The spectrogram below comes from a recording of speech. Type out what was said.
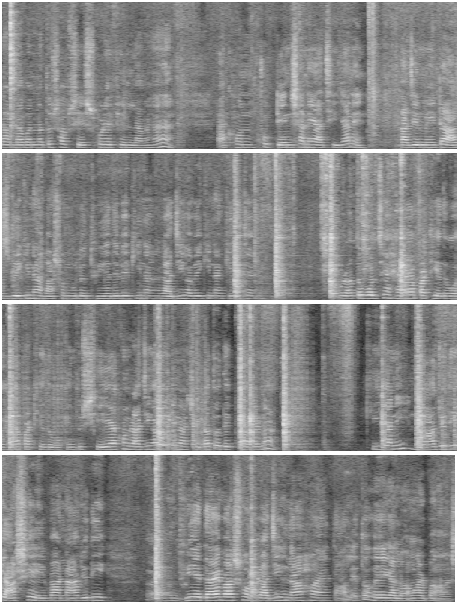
রান্না বান্না তো সব শেষ করে ফেললাম হ্যাঁ? এখন খুব টেনশানে আছি, জানেন? কাজের মেয়েটা আসবে কি না বাসনগুলো ধুয়ে দেবে কি না রাজি হবে কি না কে জানে? ওরা তো বলছে হ্যাঁ পাঠিয়ে দেবো হ্যাঁ পাঠিয়ে দেবো। কিন্তু সে এখন রাজি হবে কি না সেটা তো দেখতে হবে না। কি জানি, না যদি আসে বা না যদি ধুয়ে দেয় বাসন, রাজি না হয়, তাহলে তো হয়ে গেল আমার বাঁশ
